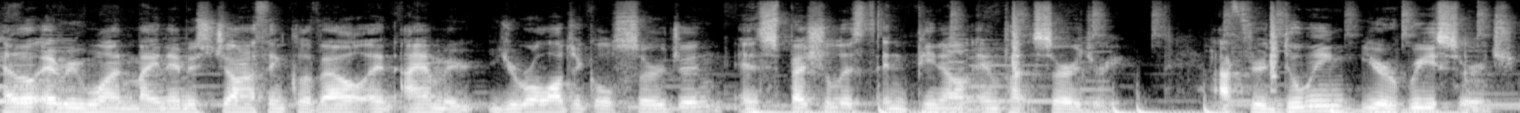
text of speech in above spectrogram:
Hello everyone, my name is Jonathan Clavell and I am a urological surgeon and specialist in penile implant surgery. After doing your research,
